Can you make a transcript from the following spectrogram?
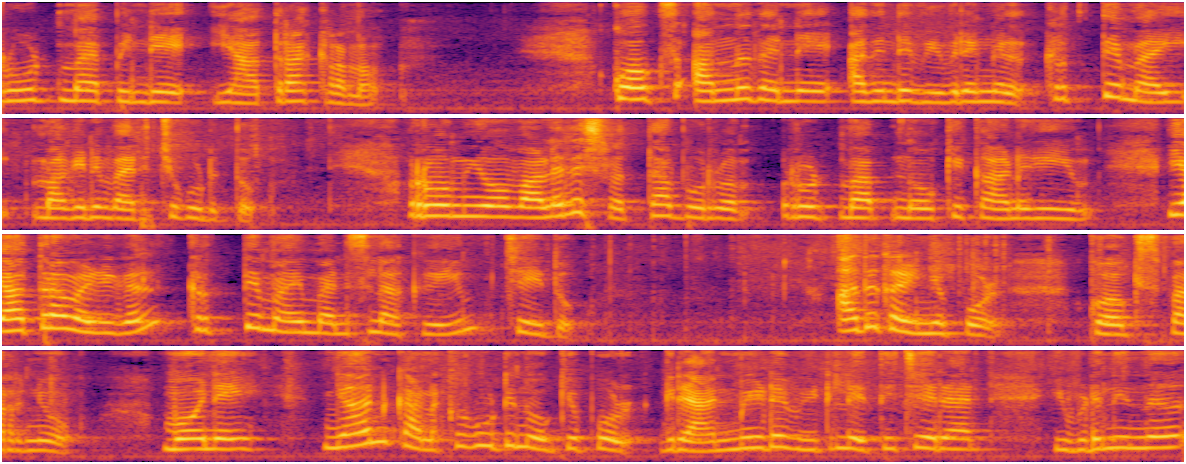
റൂട്ട് മാപ്പിന്റെ യാത്രാക്രമം. കോക്സ് അന്ന് തന്നെ അതിന്റെ വിവരങ്ങൾ കൃത്യമായി മകന് വരച്ചു കൊടുത്തു. റോമിയോ വളരെ ശ്രദ്ധാപൂർവം റൂട്ട് മാപ്പ് നോക്കിക്കാണുകയും യാത്രാ വഴികൾ കൃത്യമായി മനസ്സിലാക്കുകയും ചെയ്തു. അത് കഴിഞ്ഞപ്പോൾ കോക്സ് പറഞ്ഞു മോനെ ഞാൻ കണക്ക് കൂട്ടി നോക്കിയപ്പോൾ ഗ്രാൻമയുടെ വീട്ടിൽ എത്തിച്ചേരാൻ ഇവിടെ നിന്ന്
